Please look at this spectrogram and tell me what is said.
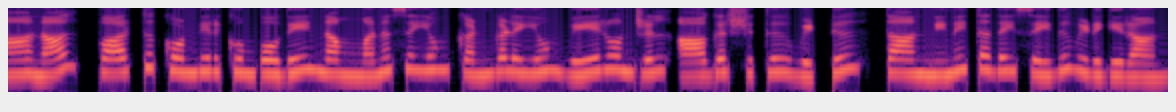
ஆனால் பார்த்து கொண்டிருக்கும் போதே நம் மனசையும் கண்களையும் வேறொன்றில் ஆகர்ஷித்து விட்டு தான் நினைத்ததை செய்து விடுகிறான்.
